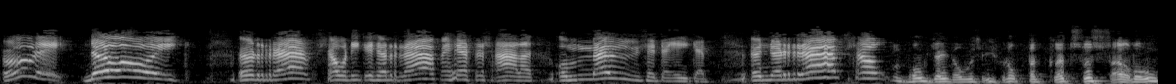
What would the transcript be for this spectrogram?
Oh nee, nooit. Een raaf zou niet eens een ravenhersens halen om muizen te eten. Een raaf zou... Moet jij nou eens even op met kletsen, Sabo?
